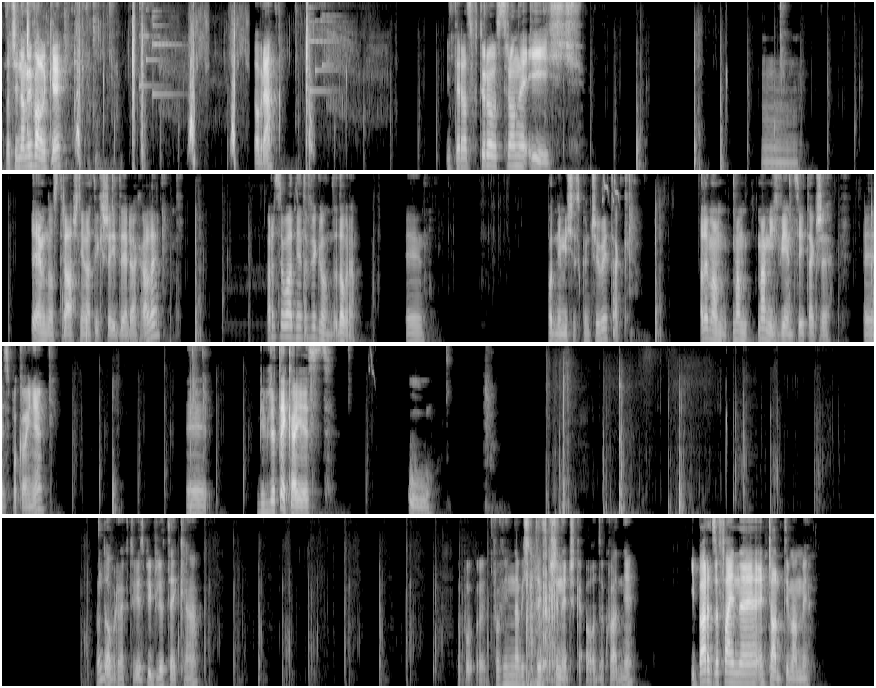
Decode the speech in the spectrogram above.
Zaczynamy walkę. Dobra. I teraz w którą stronę iść? Hmm. Ciemno strasznie na tych shaderach, ale bardzo ładnie to wygląda. Dobra. Yy. Chłodnie mi się skończyły? Tak. Ale mam, mam, mam ich więcej, także yy, spokojnie. Yy. Biblioteka jest. U. No dobra, tu jest biblioteka. Po, e, powinna być tutaj skrzyneczka, o dokładnie. I bardzo fajne enchanty mamy.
